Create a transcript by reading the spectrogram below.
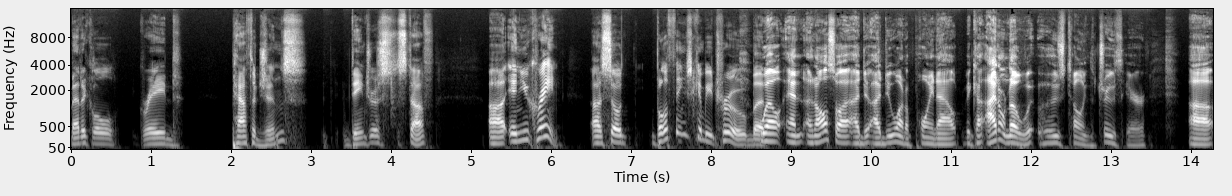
medical grade pathogens, dangerous stuff, uh, in Ukraine. Uh, so both things can be true, but well, and and also I do I do want to point out because I don't know wh- who's telling the truth here. Uh,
